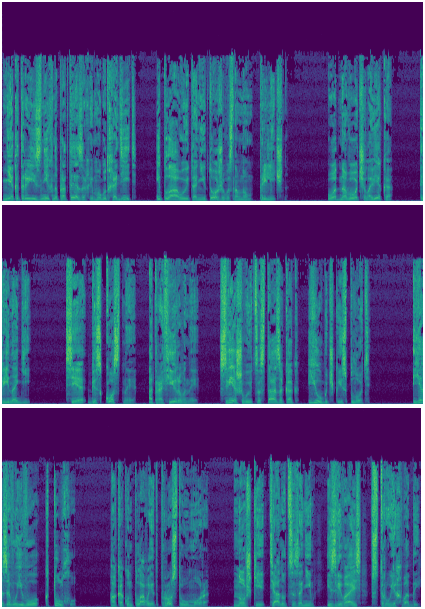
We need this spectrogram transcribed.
Некоторые из них на протезах и могут ходить, и плавают они тоже в основном прилично. У одного человека три ноги. Все бескостные, атрофированные, свешиваются с таза, как юбочка из плоти. Я зову его Ктулху. А как он плавает, просто умора. Ножки тянутся за ним, извиваясь в струях воды.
